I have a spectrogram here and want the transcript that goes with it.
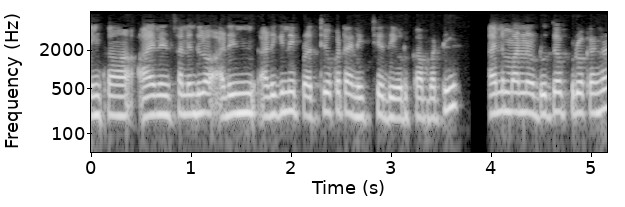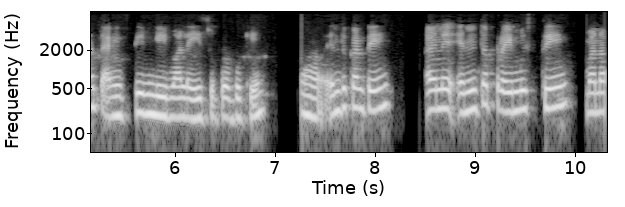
ఇంకా ఆయన సన్నిధిలో అడిగి అడిగిన ప్రతి ఒక్కటి ఆయన ఇచ్చే దేవుడు కాబట్టి ఆయన మన హృదయపూర్వకంగా థ్యాంక్స్ గివింగ్ ఇవ్వాలి యేసు ప్రభుకి. ఎందుకంటే ఆయన ఎంత ప్రేమిస్తే మన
